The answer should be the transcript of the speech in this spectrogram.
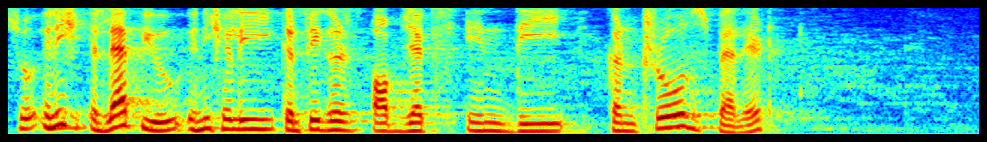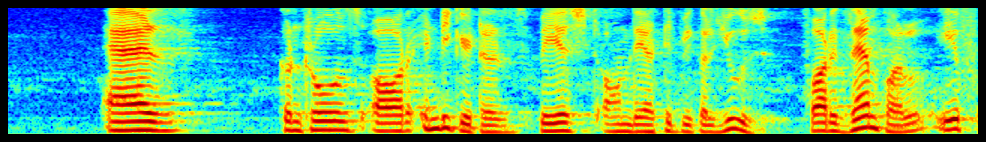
So LabVIEW initially configures objects in the controls palette as controls or indicators based on their typical use. For example, if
